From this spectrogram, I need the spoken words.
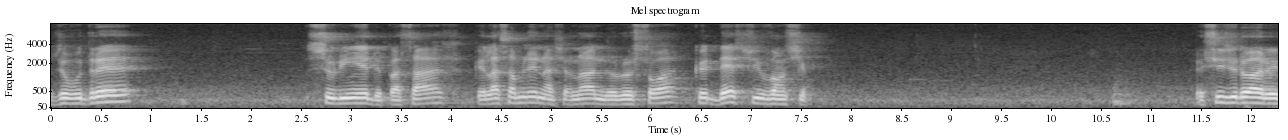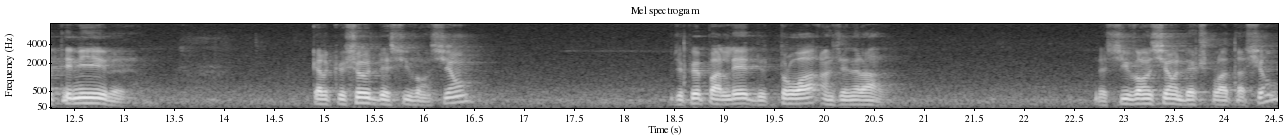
Je voudrais souligner de passage que l'Assemblée nationale ne reçoit que des subventions. Et si je dois retenir quelque chose des subventions, je peux parler de trois en général des subventions d'exploitation,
